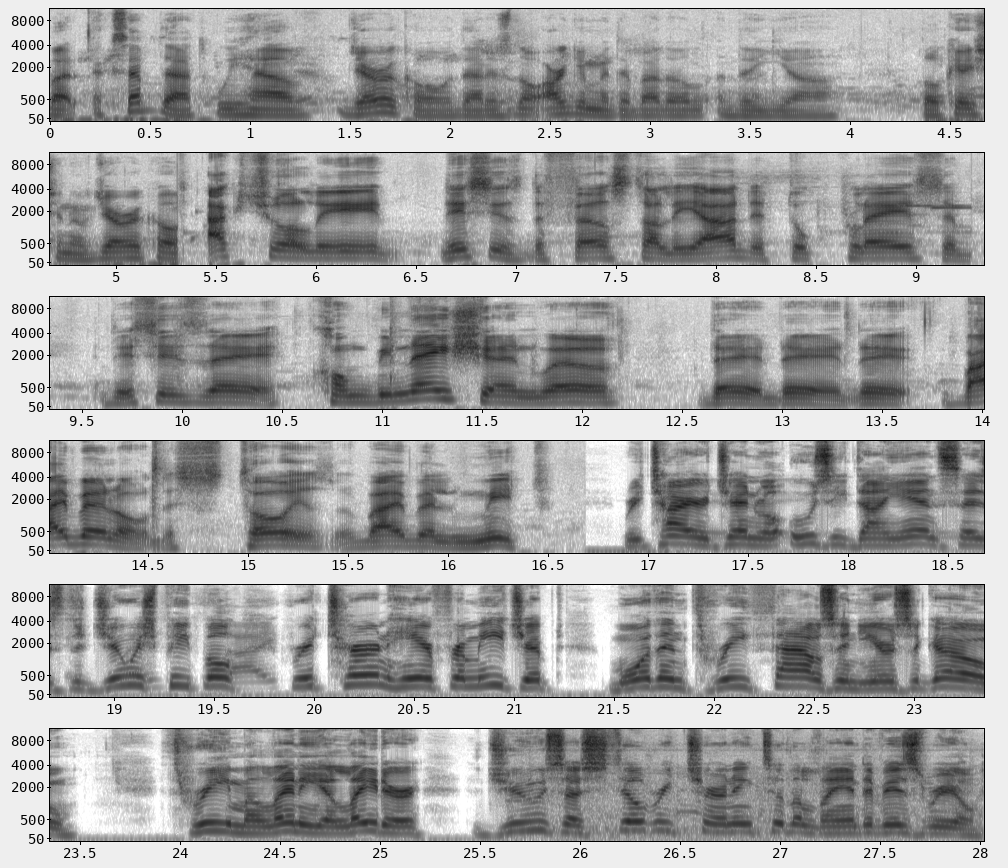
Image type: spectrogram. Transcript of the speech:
But except that, we have Jericho, there is no argument about the, the uh, location of Jericho. Actually, this is the first Aliyah that took place. This is a combination where the, the, the Bible or the stories of the Bible meet. Retired General Uzi Dayan says the Jewish people returned here from Egypt more than 3,000 years ago. Three millennia later, Jews are still returning to the land of Israel,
